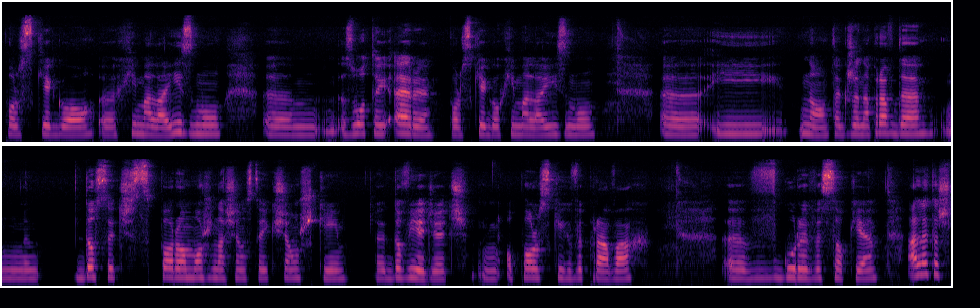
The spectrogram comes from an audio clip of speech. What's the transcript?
polskiego himalaizmu, złotej ery polskiego himalaizmu. I no, także naprawdę mm, dosyć sporo można się z tej książki dowiedzieć mm, o polskich wyprawach e, w góry wysokie, ale też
